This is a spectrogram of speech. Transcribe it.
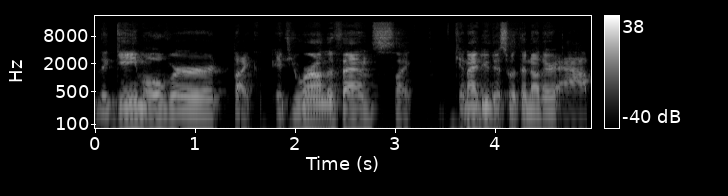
the game over. Like if you were on the fence, like, can I do this with another app?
